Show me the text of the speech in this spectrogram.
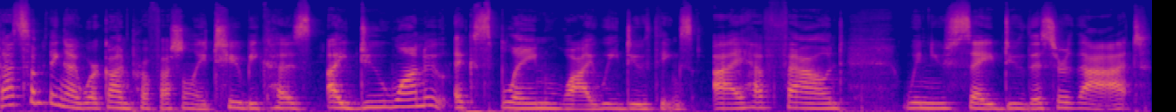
That's something I work on professionally too because I do want to explain why we do things. I have found when you say do this or that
